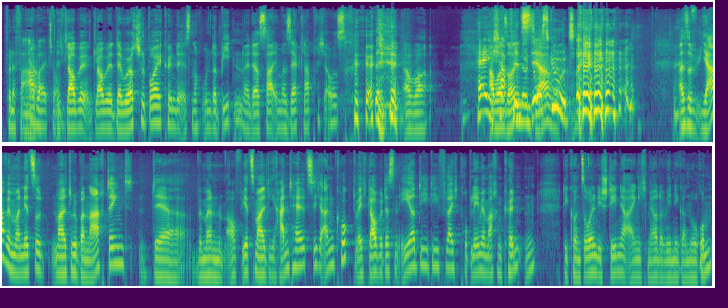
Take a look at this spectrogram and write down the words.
von der Verarbeitung. Ja, ich glaube, glaube, der Virtual Boy könnte es noch unterbieten, weil der sah immer sehr klapprig aus. aber hey, ich aber hab sonst, den und der ja, ist gut. Also ja, wenn man jetzt so mal drüber nachdenkt, der, wenn man auf jetzt mal die Handhelds sich anguckt, weil ich glaube, das sind eher die, die vielleicht Probleme machen könnten. Die Konsolen, die stehen ja eigentlich mehr oder weniger nur rum.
